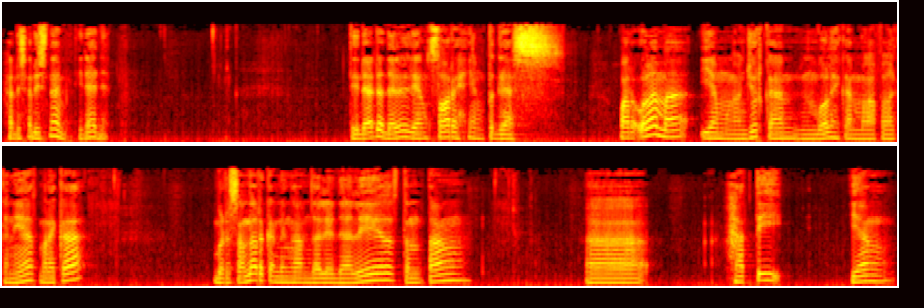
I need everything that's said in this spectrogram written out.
hadis-hadis Nabi, tidak ada. Tidak ada dalil yang soreh, yang tegas. Para ulama yang menganjurkan dan membolehkan melafalkan niat, mereka bersandarkan dengan dalil-dalil tentang uh, hati yang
